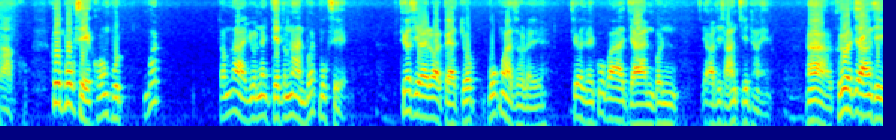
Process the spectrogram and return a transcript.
ครับ คือปลูกเสกของพุทธเบิดตำนานอยู่ในเจ็ดตำนานเบิดปลูกเสกเชื่อสิไรร้อยแปดจบปลูกมาเท่าไหรเชื่อในครูบาอาจารย์บนอธิษฐานจิตให้ อ่าคืออย่างที่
